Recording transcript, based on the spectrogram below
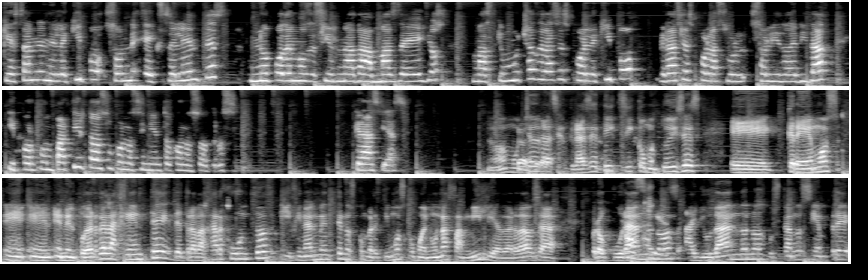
que están en el equipo son excelentes. No podemos decir nada más de ellos, más que muchas gracias por el equipo, gracias por la solidaridad y por compartir todo su conocimiento con nosotros. Gracias. No, muchas gracias. Gracias ti. Sí, como tú dices, eh, creemos en, el poder de la gente, de trabajar juntos y finalmente nos convertimos como en una familia, ¿verdad? O sea, procurándonos, ayudándonos, buscando siempre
